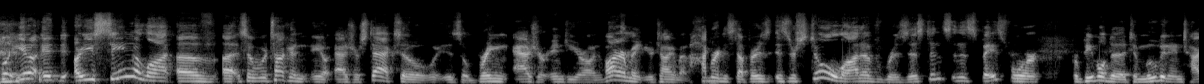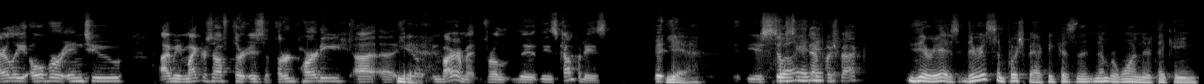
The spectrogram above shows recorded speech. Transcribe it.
well, you know, it, are you seeing a lot of? Uh, so we're talking, you know, Azure Stack. So so bringing Azure into your own environment. You're talking about hybrid and stuff. Is, is there still a lot of resistance in this space for for people to to move it entirely over into I mean, Microsoft is a third party uh, uh, yeah. you know, environment for the, these companies. It, yeah. you still well, see that pushback? There is. There is some pushback because the, number one, they're thinking,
